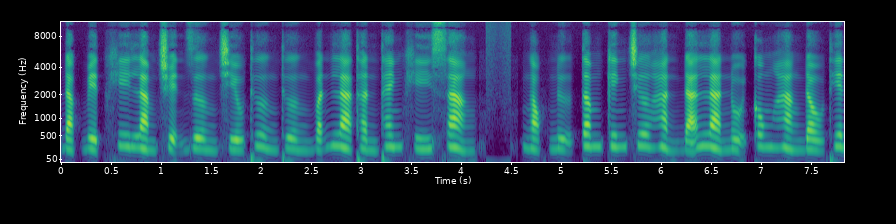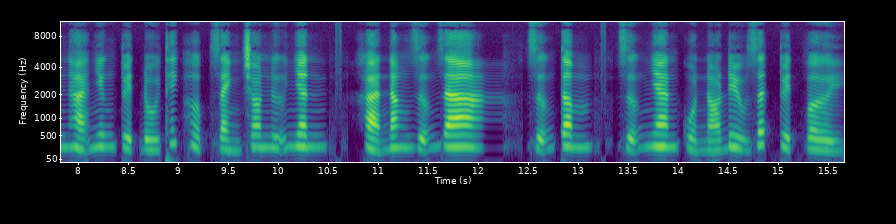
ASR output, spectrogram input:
Đặc biệt khi làm chuyện giường chiếu thường thường vẫn là thần thanh khí sảng. Ngọc Nữ Tâm Kinh chưa hẳn đã là nội công hàng đầu thiên hạ nhưng tuyệt đối thích hợp dành cho nữ nhân. Khả năng dưỡng da, dưỡng tâm, dưỡng nhan của nó đều rất tuyệt vời.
